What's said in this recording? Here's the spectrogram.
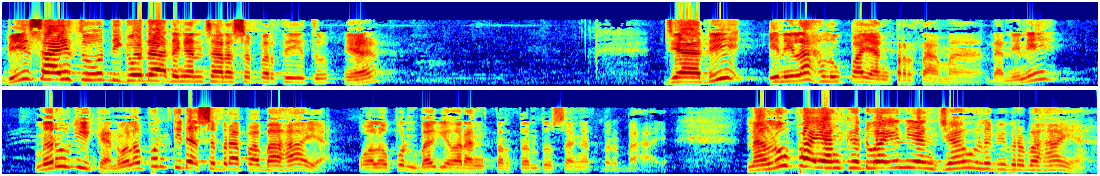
Bisa itu digoda dengan cara seperti itu, ya. Jadi inilah lupa yang pertama dan ini merugikan walaupun tidak seberapa bahaya, walaupun bagi orang tertentu sangat berbahaya. Nah, lupa yang kedua ini yang jauh lebih berbahaya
